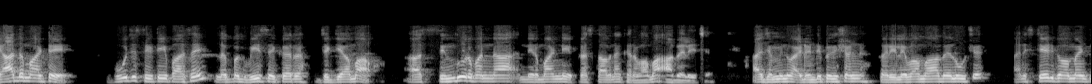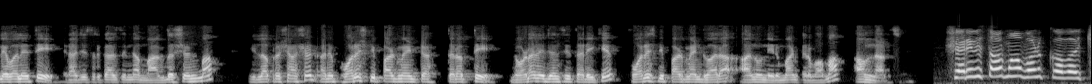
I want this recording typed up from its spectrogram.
યાદ માટે ભુજ સિટી પાસે લગભગ વીસ એકર જગ્યામાં આ વનના નિર્માણની પ્રસ્તાવના કરવામાં આવેલી છે. આ જમીનનું આઈડેન્ટિફિકેશન કરી લેવામાં આવેલું છે અને સ્ટેટ ગવર્મેન્ટ લેવલેથી રાજ્ય સરકારશ્રીના માર્ગદર્શનમાં જિલ્લા પ્રશાસન અને ફોરેસ્ટ ડિપાર્ટમેન્ટ તરફથી નોડલ એજન્સી તરીકે ફોરેસ્ટ ડિપાર્ટમેન્ટ દ્વારા આનું નિર્માણ કરવામાં આવનાર છે. શહેરી વિસ્તારમાં વન કવચ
